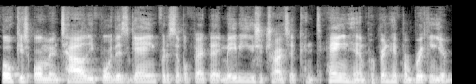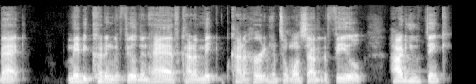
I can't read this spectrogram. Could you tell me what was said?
focus or mentality for this game for the simple fact that maybe you should try to contain him, prevent him from breaking your back, maybe cutting the field in half, kind of make kind of hurting him to one side of the field. How do you think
